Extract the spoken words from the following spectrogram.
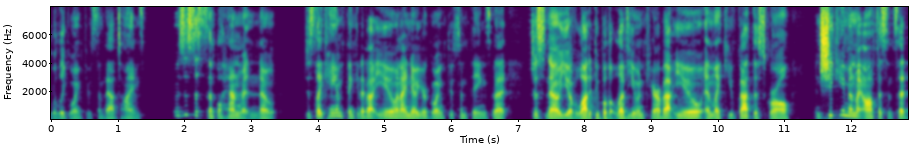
really going through some bad times. It was just a simple handwritten note, just like, hey, I'm thinking about you. And I know you're going through some things, but just know you have a lot of people that love you and care about you. And like, you've got this girl. And she came in my office and said,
